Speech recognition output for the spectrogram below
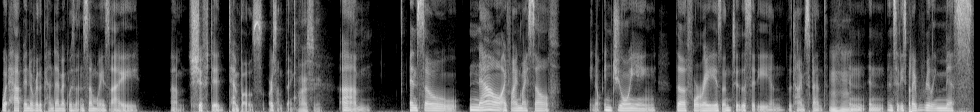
what happened over the pandemic was that in some ways I um, shifted tempos or something. I see. Um, and so now I find myself, you know, enjoying the forays into the city and the time spent Mm-hmm. in, in, in cities, but I really miss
